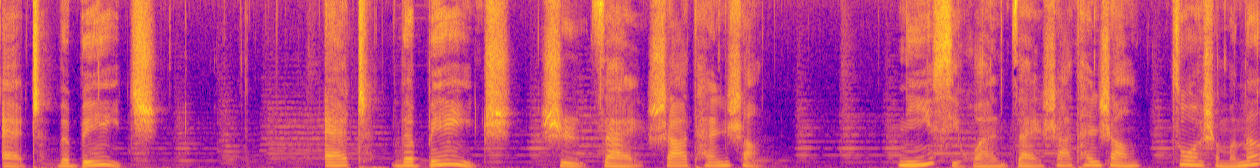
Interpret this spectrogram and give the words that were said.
at the beach? At the beach 是在沙滩上。你喜欢在沙滩上做什么呢？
